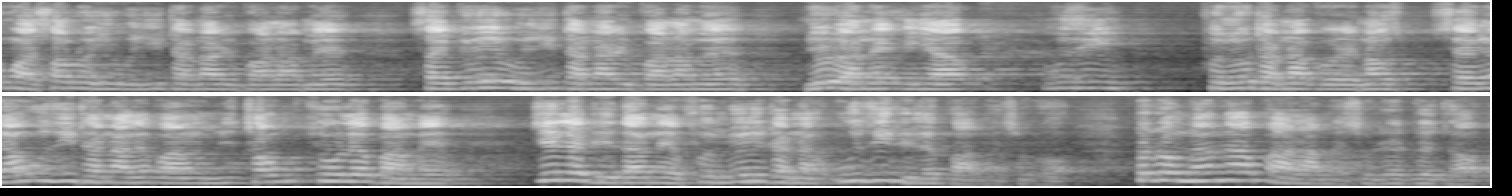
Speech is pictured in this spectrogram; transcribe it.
ဥပမာဆောက်လုပ်ရေးဝင်ကြီးဌာနတွေပါလာမယ်စိုက်ပျိုးရေးဝင်ကြီးဌာနတွေပါလာမယ်မြို့ရွာနဲ့အင်အားဦးစီးဖွံ့ဖြိုးဌာနကိုလည်းနောက်ဆယ်မြောင်းဦးစီးဌာနလည်းပါမယ်မြေချောင်းဖြိုးလည်းပါမယ်ကျင်းလက်ဒေသနဲ့ဖွံ့ဖြိုးရေးဌာနဦးစီးတွေလည်းပါမယ်ဆိုတော့တော်တော်များများပါလာမယ်ဆိုတဲ့အတွက်ကြောင့်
